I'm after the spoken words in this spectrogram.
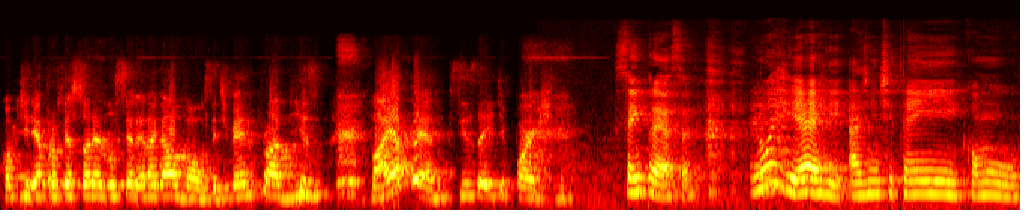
Como diria a professora Lucelena Galvão, se estiver indo para o abismo, vai a pé, não precisa ir de Porsche. Sem pressa. No RR, a gente tem como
